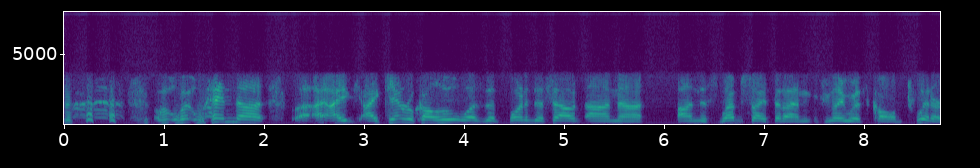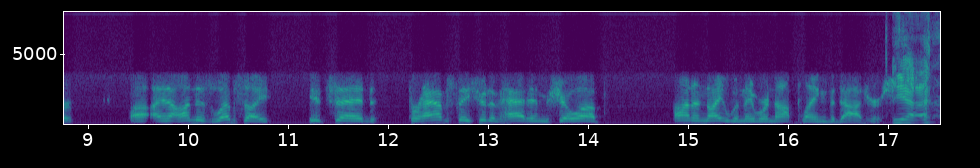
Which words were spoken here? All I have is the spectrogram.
when uh, I I can't recall who it was that pointed this out on uh, on this website that I'm familiar with called Twitter. Uh, and on this website, it said perhaps they should have had him show up on a night when they were not playing the Dodgers. Yeah,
